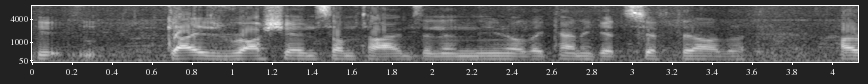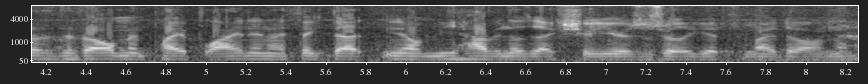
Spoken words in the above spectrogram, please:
He, he- guys rush in sometimes, and then you know they kind of get sifted out of the out of the development pipeline. And I think that you know me having those extra years was really good for my development.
